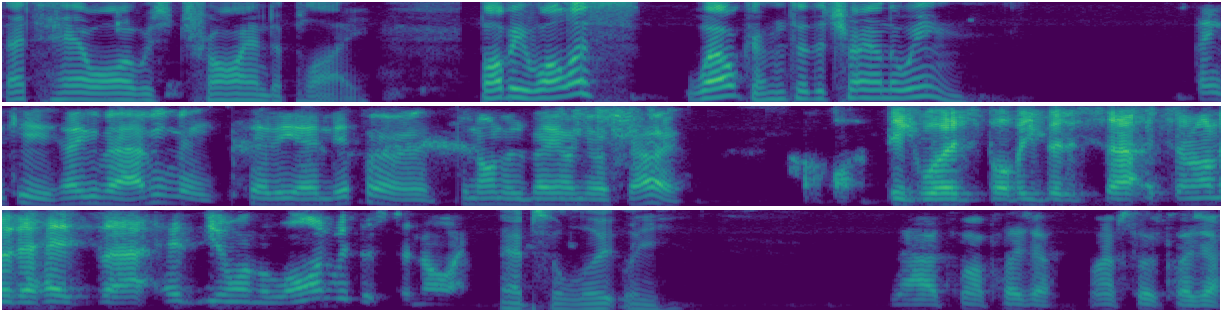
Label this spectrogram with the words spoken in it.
that's how I was trying to play. Bobby Wallace, welcome to the Tree on the Wing. Thank you. Thank you for having me, Teddy and Nipper. It's an honour to be on your show. Oh, big words, Bobby, but it's uh, it's an honour to have uh, have you on the line with us tonight. Absolutely. No, it's my pleasure. My absolute pleasure.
